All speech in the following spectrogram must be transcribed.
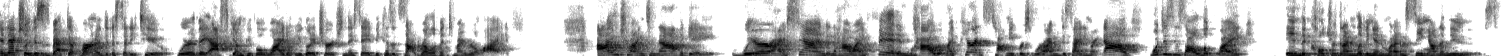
and actually, this is backed up. Barna did a study too, where they ask young people, why don't you go to church? And they say, because it's not relevant to my real life. I'm trying to navigate where I stand and how I fit and how what my parents taught me versus where I'm deciding right now. What does this all look like in the culture that I'm living in and what I'm seeing on the news?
